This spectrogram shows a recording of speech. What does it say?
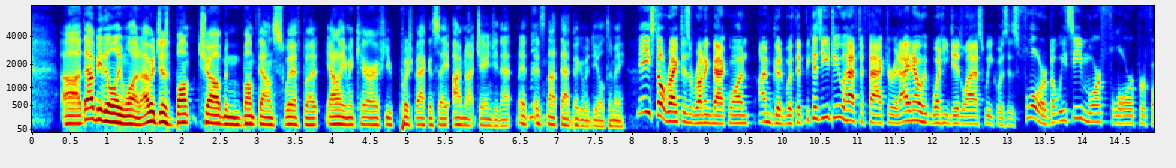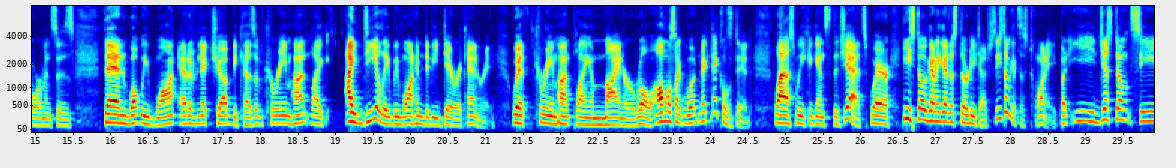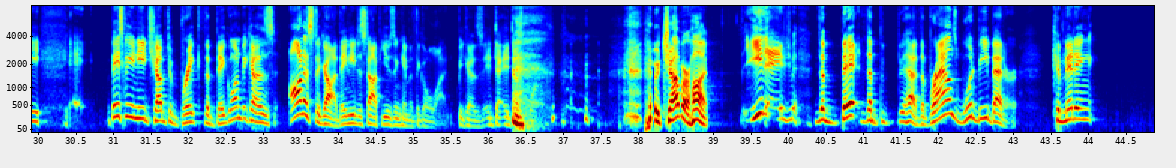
uh, that would be the only one. I would just bump Chubb and bump down Swift, but I don't even care if you push back and say I'm not changing that. It, it's not that big of a deal to me. Yeah, he's still ranked as a running back one. I'm good with it because you do have to factor in. I know what he did last week was his floor, but we see more floor performances than what we want out of Nick Chubb because of Kareem Hunt. Like ideally, we want him to be Derrick Henry with Kareem Hunt playing a minor role, almost like what McNichols did last week against the Jets, where he's still going to get his 30 touches. He still gets his 20, but you just don't see basically you need Chubb to break the big one because honest to God, they need to stop using him at the goal line because it, it doesn't work. Who, Chubb or Hunt? Either the the the the Browns would be better committing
